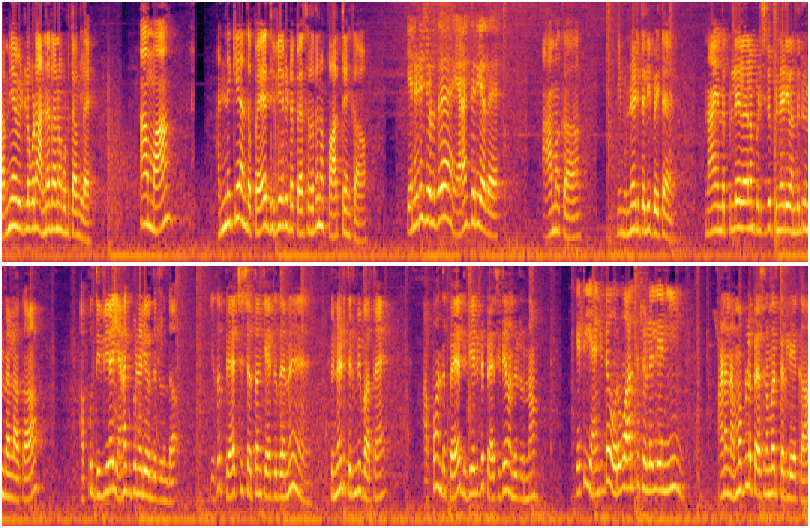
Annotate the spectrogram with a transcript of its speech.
ரம்யா வீட்டில் கூட அன்னதானம் கொடுத்தாங்களே. ஆமா. அன்னைக்கே அந்த பையன் திவ்யா கிட்ட பேசுறத நான் பார்த்தேன்க்கா. என்னடி சொல்லுது? எனக்கு தெரியாதே. ஆமாக்கா. நீ முன்னாடி தள்ளி போயிட்ட. நான் இந்த பிள்ளைகளெல்லாம் பிடிச்சிட்டு பின்னாடி வந்துட்டு இருந்தாலாக்கா அப்போ திவ்யா எனக்கு பின்னாடி வந்துட்டு இருந்தா. ஏதோ பேச்சு சத்தம் கேட்குதுன்னு பின்னாடி திரும்பி பார்த்தேன். அப்போ அந்த பையன் திவ்யா கிட்ட பேசிட்டே வந்துட்டு இருந்தான். ஏட்டி என்கிட்ட ஒரு வார்த்தை சொல்லலையே நீ. ஆனால் நம்ம பிள்ளை பேசுகிற மாதிரி தெரியலையேக்கா.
